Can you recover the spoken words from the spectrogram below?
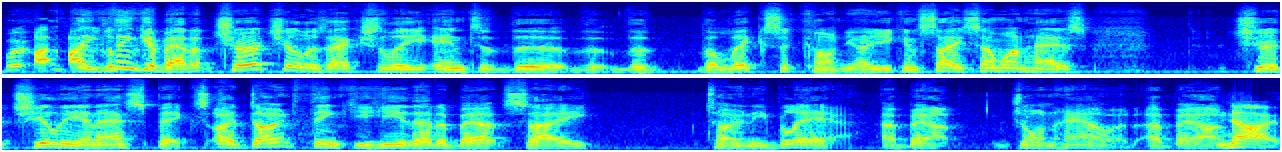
Well, I, think, I look, think, about it. Churchill has actually entered the, the, the, the lexicon. You know, you can say someone has Churchillian aspects. I don't think you hear that about, say, Tony Blair, about John Howard, about no.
